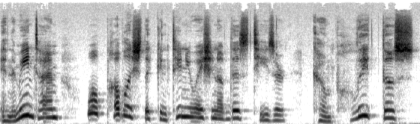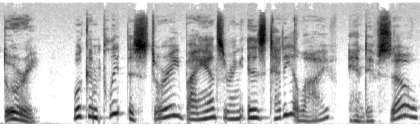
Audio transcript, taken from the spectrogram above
In the meantime, we'll publish the continuation of this teaser, complete the story, We'll complete this story by answering Is Teddy alive? And if so,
